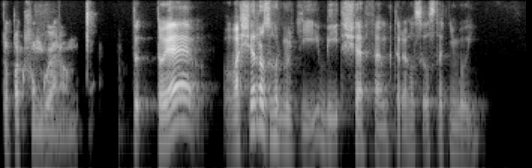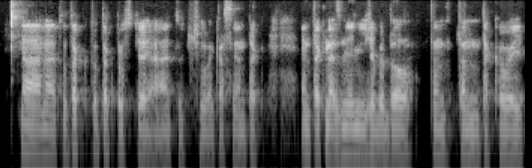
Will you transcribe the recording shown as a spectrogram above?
to pak funguje, no. To, to je vaše rozhodnutí být šéfem, kterého se ostatní bojí? Ne, ne, to tak, to tak prostě je. To člověk asi jen tak, jen tak nezmění, že by byl ten, ten takový,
